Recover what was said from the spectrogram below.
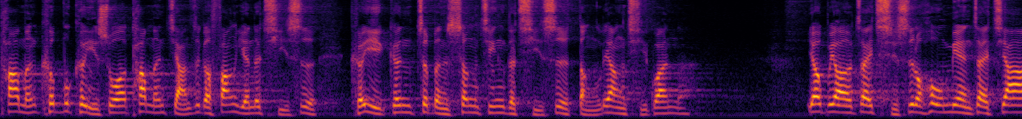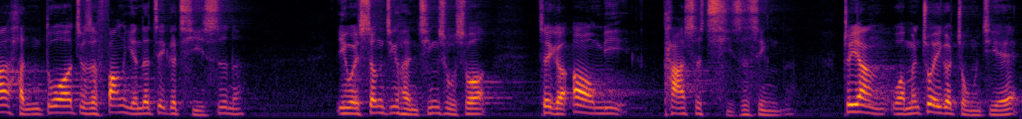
他们可不可以说他们讲这个方言的启示可以跟这本圣经的启示等量齐观呢？要不要在启示的后面再加很多就是方言的这个启示呢？因为圣经很清楚说，这个奥秘它是启示性的。这样我们做一个总结，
